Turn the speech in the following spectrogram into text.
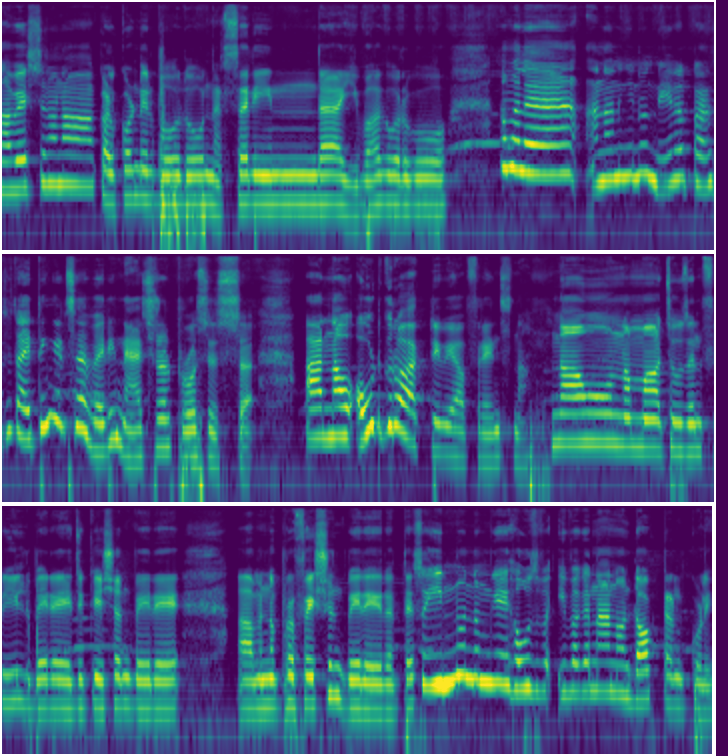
ನಾವೆಷ್ಟು ಜನ ಕಳ್ಕೊಂಡಿರ್ಬೋದು ನರ್ಸರಿಯಿಂದ ಇವಾಗವರೆಗೂ. ಆಮೇಲೆ, ನನಗಿನ್ನೊಂದು ಏನಪ್ಪ ಅನಿಸುತ್ತೆ I think it's a very natural process ನಾವು ಔಟ್ಗ್ರೋ ಆಗ್ತೀವಿ ಆ ಫ್ರೆಂಡ್ಸ್ನ ನಾವು ನಮ್ಮ ಚೂಸನ್ ಫೀಲ್ಡ್ ಬೇರೆ ಎಜುಕೇಷನ್ ಬೇರೆ ನಮ್ಮ ಪ್ರೊಫೆಷನ್ ಬೇರೆ ಇರುತ್ತೆ. ಸೊ ಇನ್ನೂ ನಮಗೆ ಹೌಸ್ ಇವಾಗ ನಾನು ಡಾಕ್ಟ್ರ್ ಅಂದ್ಕೊಳ್ಳಿ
